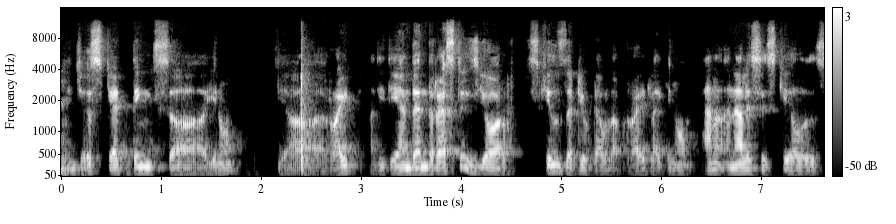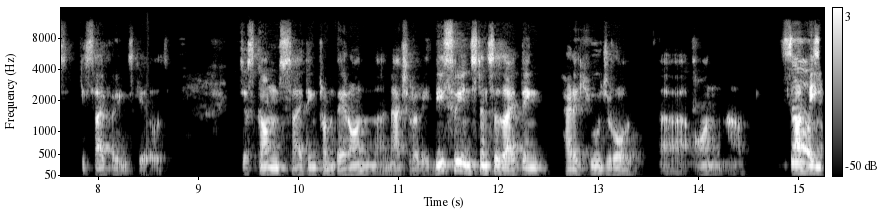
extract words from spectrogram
and just get things, uh, you know, yeah, right, Aditi. And then the rest is your skills that you've developed, right? Like you know, ana- analysis skills, deciphering skills. Just comes, I think, from there on uh, naturally. These three instances, I think, had a huge role uh, on uh, so not being.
